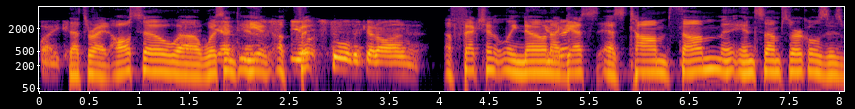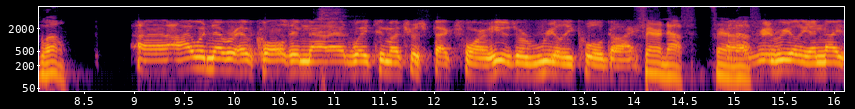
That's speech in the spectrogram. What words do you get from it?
bike. That's right. Also, uh, wasn't yeah, he a, stool to get on? Affectionately known, I guess, as Tom Thumb in some circles as well. Uh, I would never have called him that. I had way too much respect for him. He was a really cool guy. Fair enough. Fair uh, enough. Really a nice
